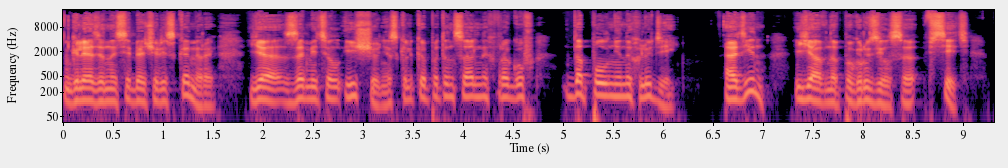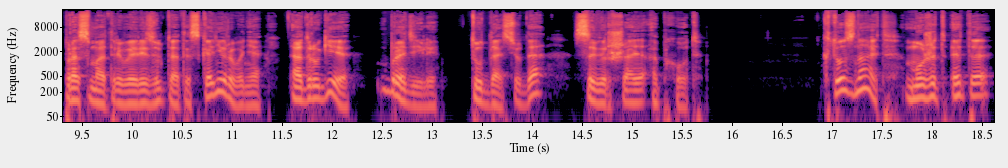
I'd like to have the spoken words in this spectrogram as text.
Глядя на себя через камеры, я заметил еще несколько потенциальных врагов, дополненных людей. Один явно погрузился в сеть, просматривая результаты сканирования, а другие бродили туда-сюда, совершая обход. Кто знает, может, это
